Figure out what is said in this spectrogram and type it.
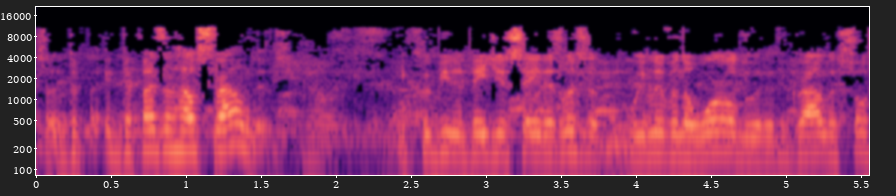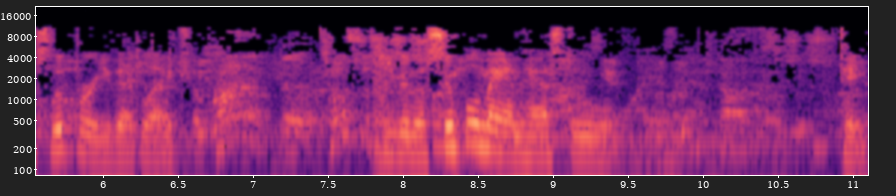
So it, dep it depends on how ground is. It could be that they just say that, listen, we live in a world where the ground is so slippery that, like, even a simple man has to take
